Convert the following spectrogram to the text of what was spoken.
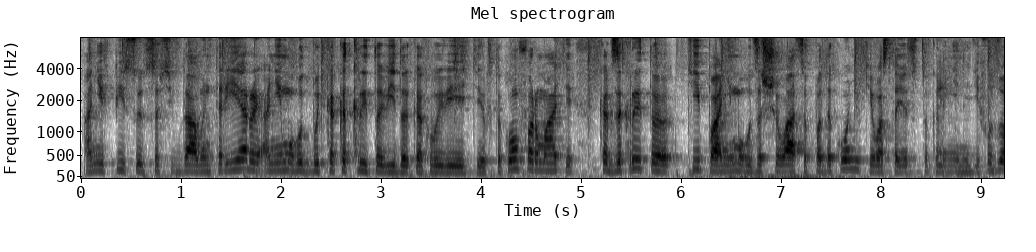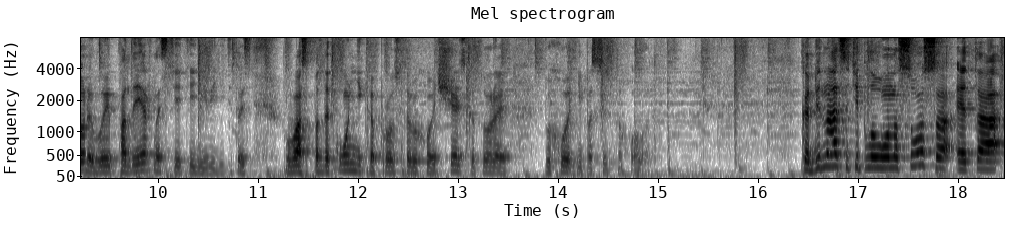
они вписываются всегда в интерьеры, они могут быть как открытого вида, как вы видите, в таком формате, как закрытого типа, они могут зашиваться в подоконнике, у вас остается только линейный диффузор, и вы поверхности эти не видите. То есть у вас подоконника просто выходит щель, с которой выходит непосредственно холод. Комбинация теплового насоса это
